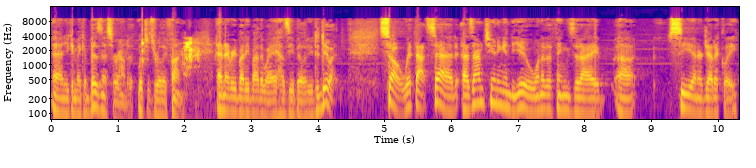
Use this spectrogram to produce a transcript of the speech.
And you can make a business around it, which is really fun. And everybody, by the way, has the ability to do it. So with that said, as I'm tuning into you, one of the things that I uh, see energetically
